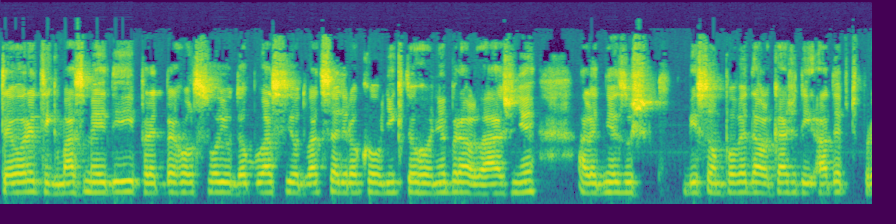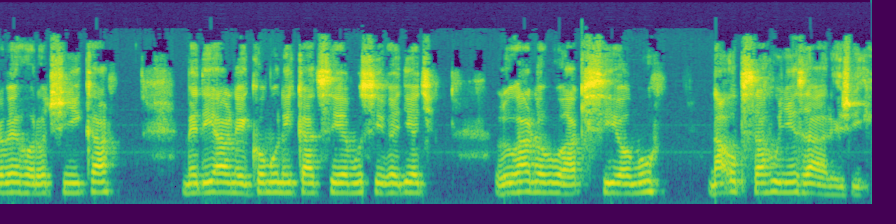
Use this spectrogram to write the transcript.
teoretik mass médií, predbehol svoju dobu asi o 20 rokov, nikto ho nebral vážne, ale dnes už by som povedal, každý adept prvého ročníka mediálnej komunikácie musí vedieť Luhanovú axiomu, na obsahu nezáleží.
